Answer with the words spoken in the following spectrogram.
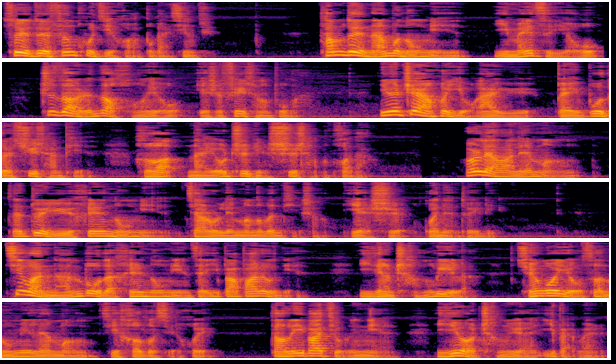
所以对分库计划不感兴趣。他们对南部农民以梅子油制造人造黄油也是非常的不满。因为这样会有碍于北部的畜产品和奶油制品市场的扩大，而两大联盟在对于黑人农民加入联盟的问题上也是观点对立。尽管南部的黑人农民在1886年已经成立了全国有色农民联盟及合作协会，到了1890年已经有成员100万人，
